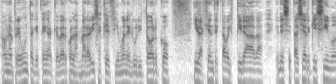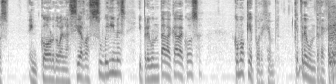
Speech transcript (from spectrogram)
a una pregunta que tenga que ver con las maravillas que él filmó en el Uritorco y la gente estaba inspirada en ese taller que hicimos en Córdoba, en las sierras sublimes, y preguntaba cada cosa. ¿Cómo qué, por ejemplo? ¿Qué pregunta la gente?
